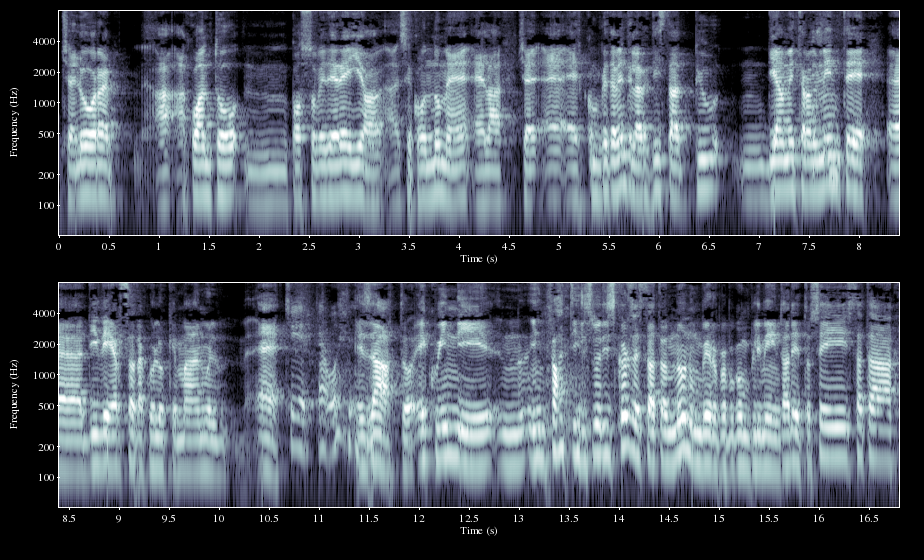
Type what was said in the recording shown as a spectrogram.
c'è l'ora, a, a quanto mh, posso vedere io, secondo me, è, la, cioè, è, è completamente l'artista più mh, diametralmente eh, diversa da quello che Manuel è. Cerca. Esatto, e quindi mh, infatti il suo discorso è stato non un vero e proprio complimento, ha detto sei stata,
